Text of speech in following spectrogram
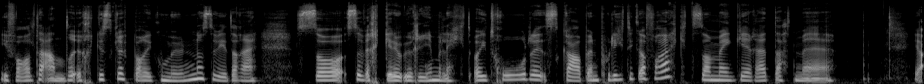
i forhold til andre yrkesgrupper i kommunen osv., så, videre, så så virker det urimelig. Og jeg tror det skaper en politikerforakt som jeg er redd at vi ja,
